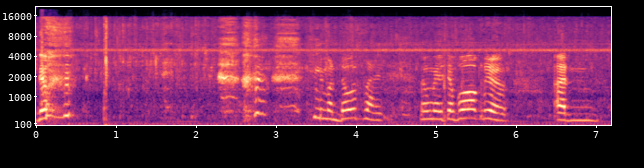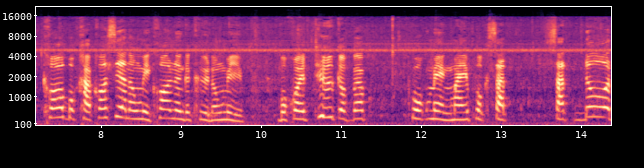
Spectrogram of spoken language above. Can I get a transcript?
เดี๋ยวนี่มันโดดใส่น้องเมย์จะบอกเด้ออัน ข้อบกขักข้อเสียน้องเมย์ข้อหนึ่งก็คือน้องเมย์บกคอยถือกับแบบพวกแมงไม้พวกสัตว์ สัตว์โดด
